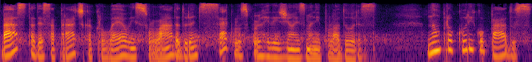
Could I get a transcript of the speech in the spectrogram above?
Basta dessa prática cruel insulada durante séculos por religiões manipuladoras. Não procure culpados.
